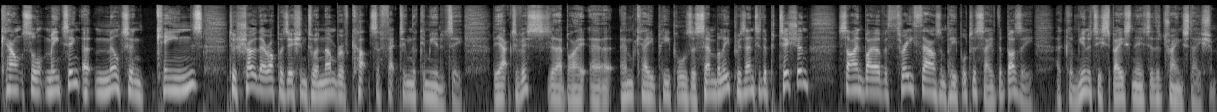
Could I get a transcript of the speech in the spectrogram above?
council meeting at Milton Keynes to show their opposition to a number of cuts affecting the community. The activists, led by uh, MK People's Assembly, presented a petition signed by over 3,000 people to save the Buszy, a community space near to the train station.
